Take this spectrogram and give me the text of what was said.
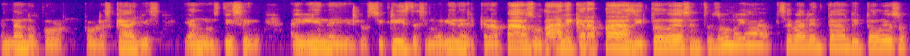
andando por las calles, ya nos dicen, ahí vienen los ciclistas y no viene el carapaz o dale carapaz y todo eso. Entonces uno ya se va alentando y todo eso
